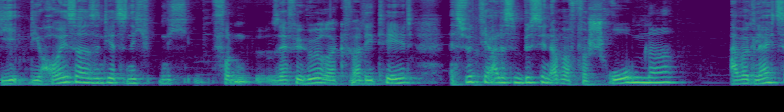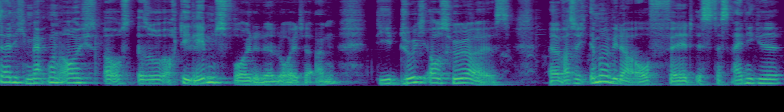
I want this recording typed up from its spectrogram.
die, die Häuser sind jetzt nicht, nicht von sehr viel höherer Qualität. Es wirkt ja alles ein bisschen aber verschrobener, aber gleichzeitig merkt man auch, auch, also auch die Lebensfreude der Leute an, die durchaus höher ist. Äh, was euch immer wieder auffällt, ist, dass einige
